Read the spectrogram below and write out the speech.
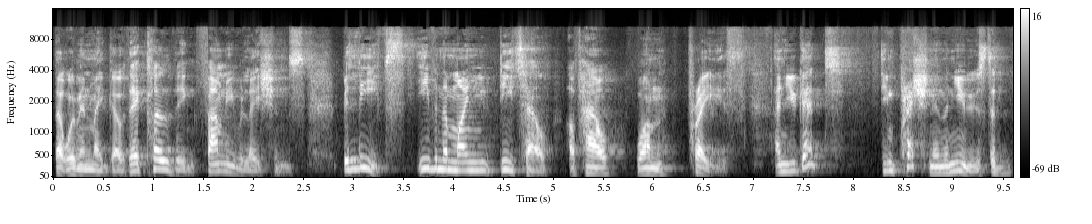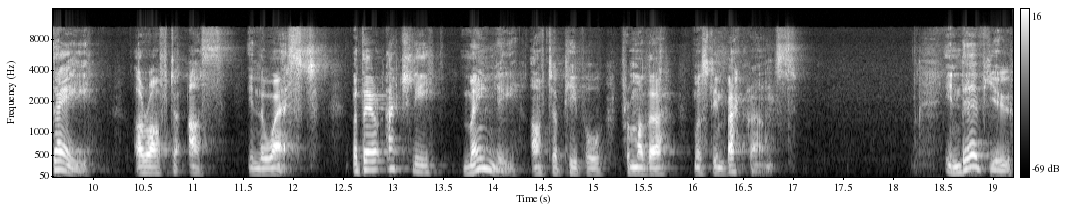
that women may go, their clothing, family relations, beliefs, even the minute detail of how one prays. And you get the impression in the news that they are after us in the West, but they're actually mainly after people from other Muslim backgrounds. In their view,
